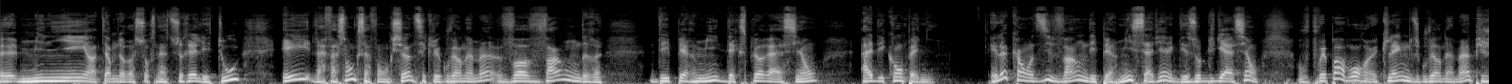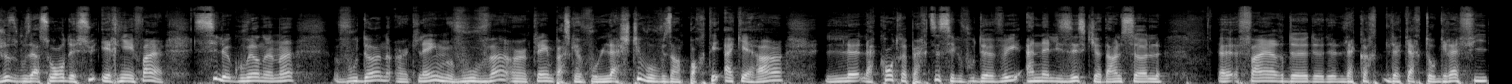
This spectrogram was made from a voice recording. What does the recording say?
euh, miniers, en termes de ressources naturelles et tout. Et la façon que ça fonctionne, c'est que le gouvernement va vendre des permis d'exploration à des compagnies. Et là, quand on dit vendre des permis, ça vient avec des obligations. Vous pouvez pas avoir un claim du gouvernement puis juste vous asseoir dessus et rien faire. Si le gouvernement vous donne un claim, vous vend un claim parce que vous l'achetez, vous vous en portez acquéreur, le, la contrepartie, c'est que vous devez analyser ce qu'il y a dans le sol, euh, faire de, de, de, la, de cartographie,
